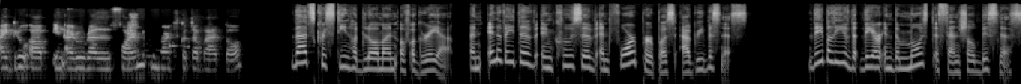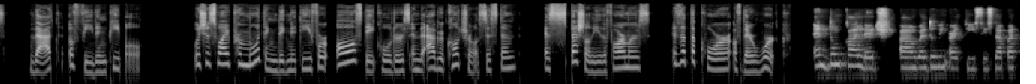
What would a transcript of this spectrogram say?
I grew up in a rural farm in North Cotabato. That's Christine Hodloman of Agrea, an innovative, inclusive, and for purpose agribusiness. They believe that they are in the most essential business, that of feeding people. Which is why promoting dignity for all stakeholders in the agricultural system, especially the farmers, is at the core of their work. And dung college, uh, while doing our thesis, dapat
